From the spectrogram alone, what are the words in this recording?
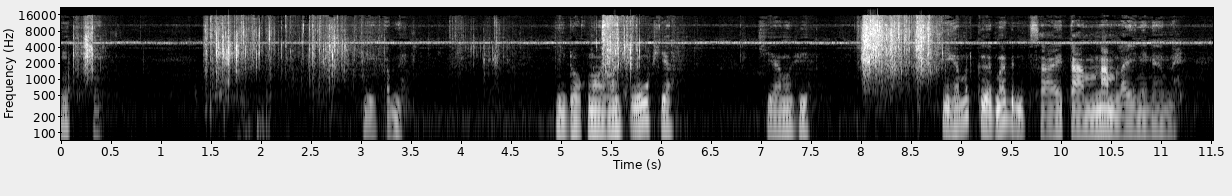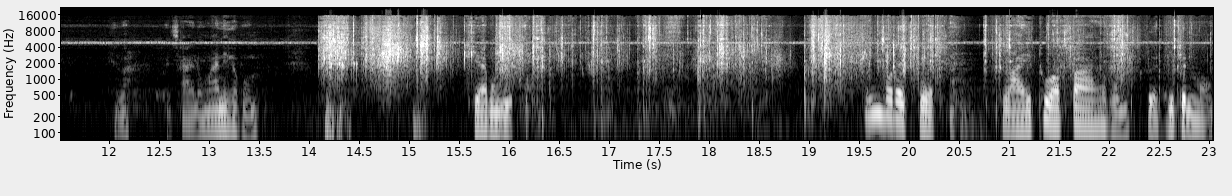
นี่ครับนี่นี่ดอกน้อยมันโอ้เพียเพียมาพี่ นี่ครับมันเกิดมาเป็นสายตามน้ำไหลนี่นะครับนี่เห็นปะเป็นสายลงมานี่ครับผมเพียบงอีกมันบ่ได้เกิดหลายทั่วปลาครับผมเกิดที่เป็นหมอก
